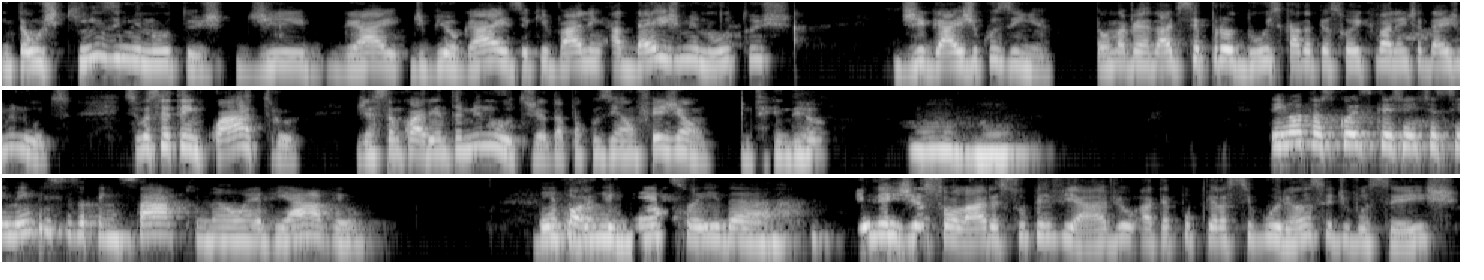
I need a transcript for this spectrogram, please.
Então, os 15 minutos de, gás, de biogás equivalem a 10 minutos de gás de cozinha. Então, na verdade, você produz cada pessoa equivalente a 10 minutos. Se você tem quatro, já são 40 minutos, já dá para cozinhar um feijão, entendeu? Uhum. Tem outras coisas que a gente assim nem precisa pensar que não é viável dentro Olha, do universo aí da energia solar é super viável até por, pela segurança de vocês,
